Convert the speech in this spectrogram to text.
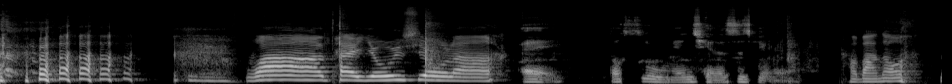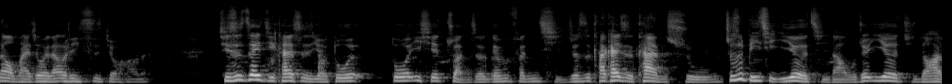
哇，太优秀了！哎，都四五年前的事情了。好吧，那我那我们还是回到二零四就好了。其实这一集开始有多多一些转折跟分歧，就是他开始看书，就是比起一二集啦，我觉得一二集都还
